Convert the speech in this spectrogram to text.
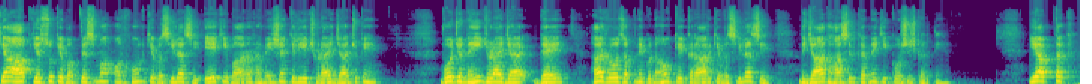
کیا آپ یسو کے بپتسمہ اور خون کے وسیلہ سے ایک ہی بار اور ہمیشہ کے لیے چھڑائے جا چکے ہیں؟ وہ جو نہیں چھڑائے جا گئے، ہر روز اپنے گناہوں کے قرار کے وسیلہ سے نجات حاصل کرنے کی کوشش کرتے ہیں۔ یہ اب تک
